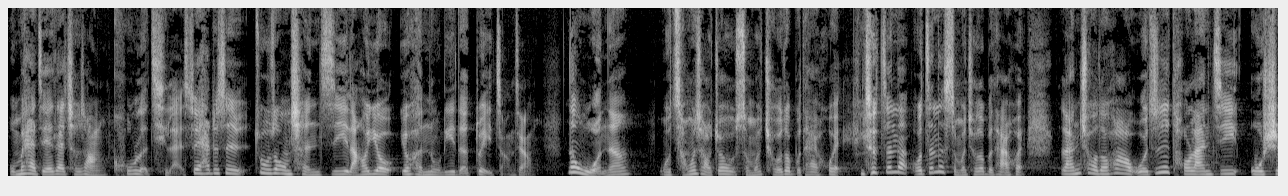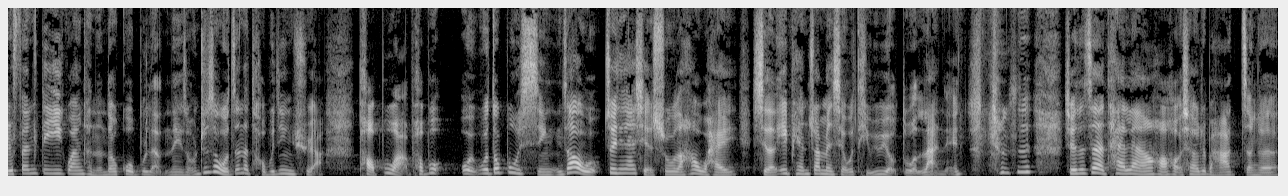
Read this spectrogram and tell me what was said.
我妹还直接在车上哭了起来。所以他就是注重成绩，然后又又很努力的队长这样。那我呢？我从小就什么球都不太会，就真的，我真的什么球都不太会。篮球的话，我就是投篮机五十分第一关可能都过不了的那种，就是我真的投不进去啊。跑步啊，跑步我我都不行。你知道我最近在写书，然后我还写了一篇专门写我体育有多烂诶，就是觉得真的太烂，然后好好笑，就把它整个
